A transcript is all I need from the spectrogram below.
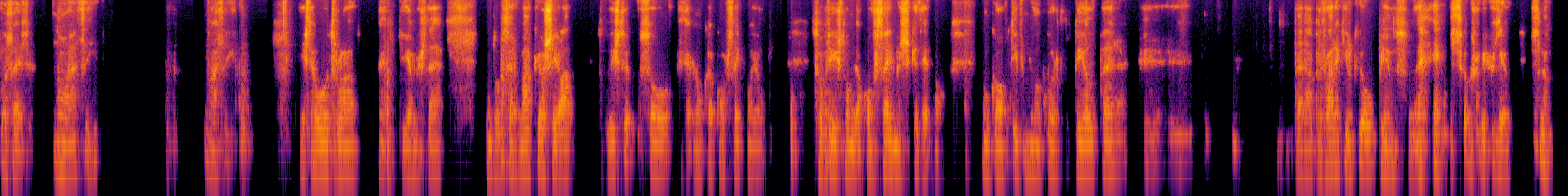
Ou seja, não há saída. Não há saída. Este é o outro lado, né, digamos, da, do Saramago, que eu sei lá. Tudo isto, sou, dizer, nunca conversei com ele sobre isto, ou melhor, conversei, mas, quer dizer, não, nunca obtive nenhum acordo dele para, eh, para aprovar aquilo que eu penso né, sobre os livros dele. Isso não,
